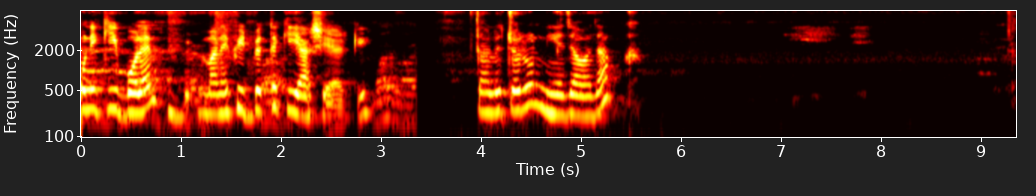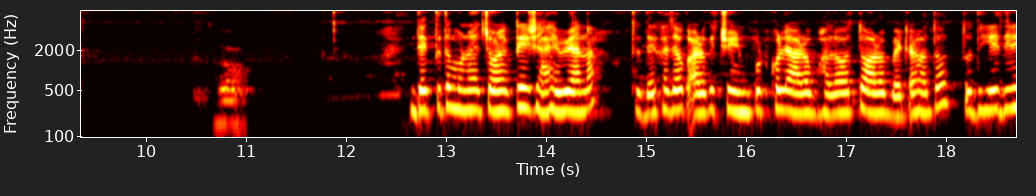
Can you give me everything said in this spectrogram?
উনি কি বলেন মানে ফিডব্যাকটা কি আসে আর কি। তাহলে চলুন, নিয়ে যাওয়া যাক। দেখতে তো মনে হচ্ছে অনেকটাই সাহেবিয়ানা। তো দেখা যাক আরও কিছু ইনপুট করলে আরও ভালো হতো আরও বেটার হতো। তো ধীরে ধীরে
